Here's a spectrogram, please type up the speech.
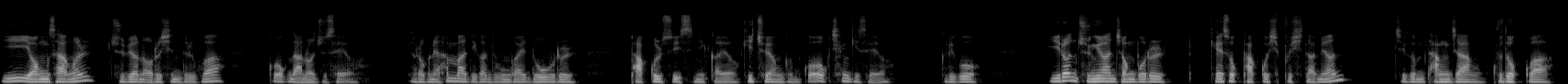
이 영상을 주변 어르신들과 꼭 나눠주세요. 여러분의 한마디가 누군가의 노후를 바꿀 수 있으니까요. 기초연금 꼭 챙기세요. 그리고 이런 중요한 정보를 계속 받고 싶으시다면 지금 당장 구독과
